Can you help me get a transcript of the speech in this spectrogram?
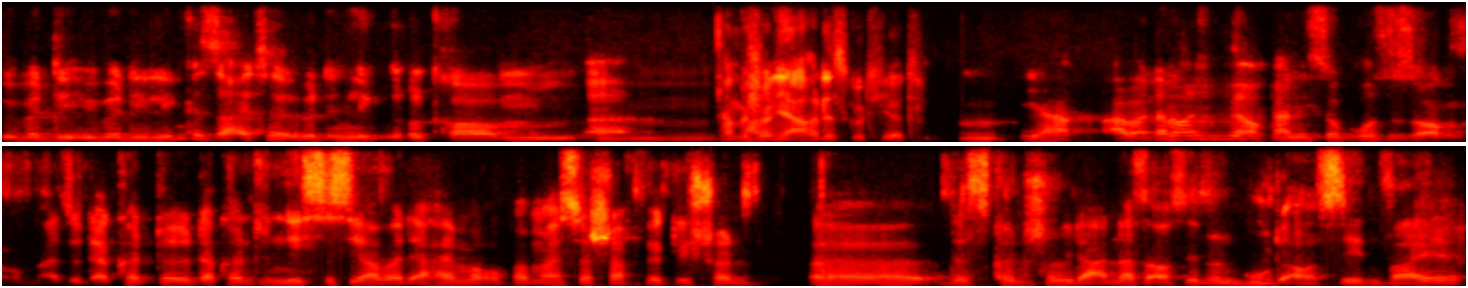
über die, über die linke Seite, über den linken Rückraum. Ähm, Haben wir schon Jahre diskutiert. Ja, aber da mache ich mir auch gar nicht so große Sorgen drum. Also da könnte, da könnte nächstes Jahr bei der Heimeuropameisterschaft wirklich schon, äh, das könnte schon wieder anders aussehen und gut aussehen, weil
